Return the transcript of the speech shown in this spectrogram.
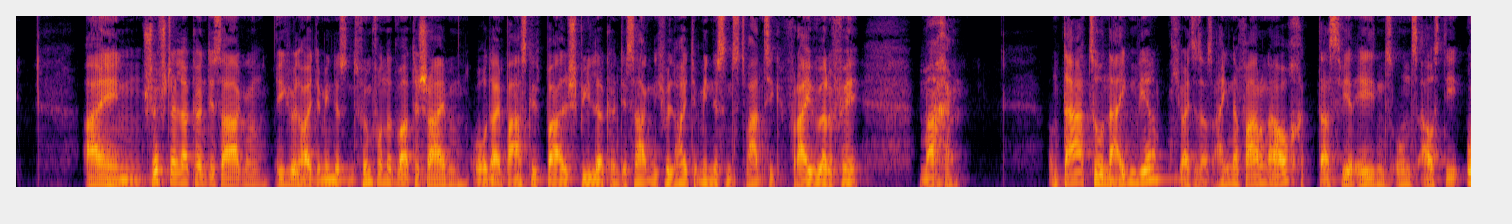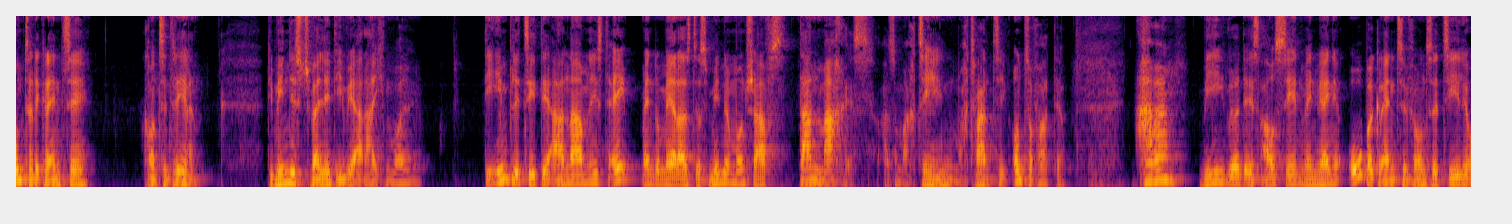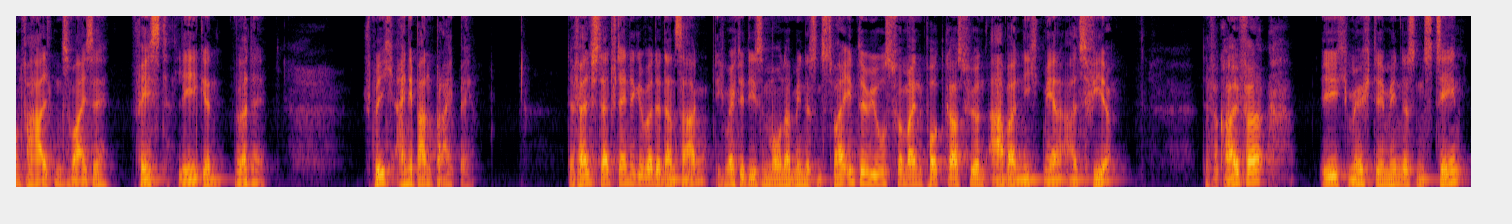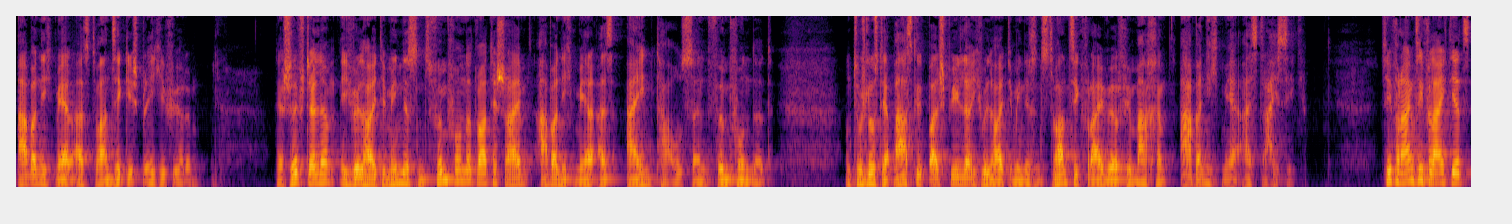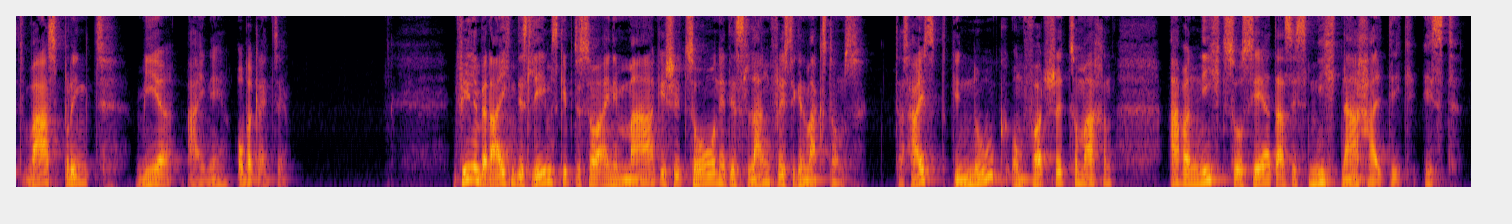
Ein Schriftsteller könnte sagen, ich will heute mindestens 500 Worte schreiben oder ein Basketballspieler könnte sagen, ich will heute mindestens 20 Freiwürfe machen. Und dazu neigen wir, ich weiß es aus eigener Erfahrung auch, dass wir uns aus die untere Grenze konzentrieren. Die Mindestschwelle, die wir erreichen wollen. Die implizite Annahme ist, hey, wenn du mehr als das Minimum schaffst, dann mach es. Also mach 10, mach 20 und so fort. Ja. Aber wie würde es aussehen, wenn wir eine Obergrenze für unsere Ziele und Verhaltensweise festlegen würde? Sprich eine Bandbreite. Der Selbstständige würde dann sagen, ich möchte diesen Monat mindestens zwei Interviews für meinen Podcast führen, aber nicht mehr als vier. Der Verkäufer, ich möchte mindestens zehn, aber nicht mehr als 20 Gespräche führen. Der Schriftsteller, ich will heute mindestens 500 Worte schreiben, aber nicht mehr als 1500. Und zum Schluss der Basketballspieler, ich will heute mindestens 20 Freiwürfe machen, aber nicht mehr als 30. Sie fragen sich vielleicht jetzt, was bringt mir eine Obergrenze? In vielen Bereichen des Lebens gibt es so eine magische Zone des langfristigen Wachstums. Das heißt, genug, um Fortschritt zu machen, aber nicht so sehr, dass es nicht nachhaltig ist.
